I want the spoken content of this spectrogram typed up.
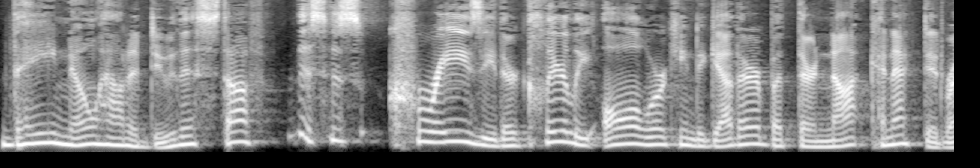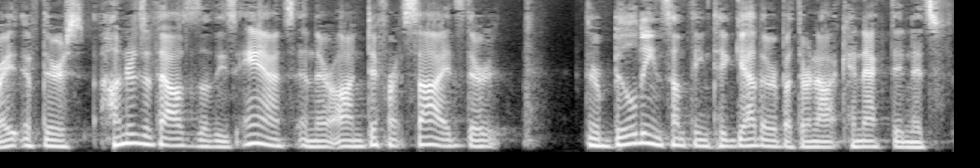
they know how to do this stuff. This is crazy. They're clearly all working together, but they're not connected, right? If there's hundreds of thousands of these ants and they're on different sides, they're they're building something together, but they're not connected. And it's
